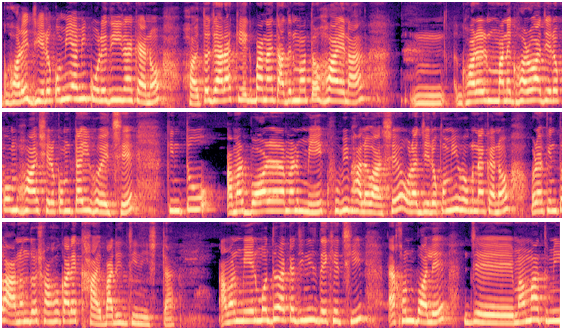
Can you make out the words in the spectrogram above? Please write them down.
ঘরে যেরকমই আমি করে দিই না কেন, হয়তো যারা কেক বানায় তাদের মতো হয় না। ঘরের মানে ঘরোয়া যেরকম হয় সেরকমটাই হয়েছে। কিন্তু আমার বর আর আমার মেয়ে খুবই ভালোবাসে, ওরা যেরকমই হোক না কেন, ওরা কিন্তু আনন্দ সহকারে খায় বাড়ির জিনিসটা। আমার মেয়ের মধ্যেও একটা জিনিস দেখেছি, এখন বলে যে, মামা, তুমি,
